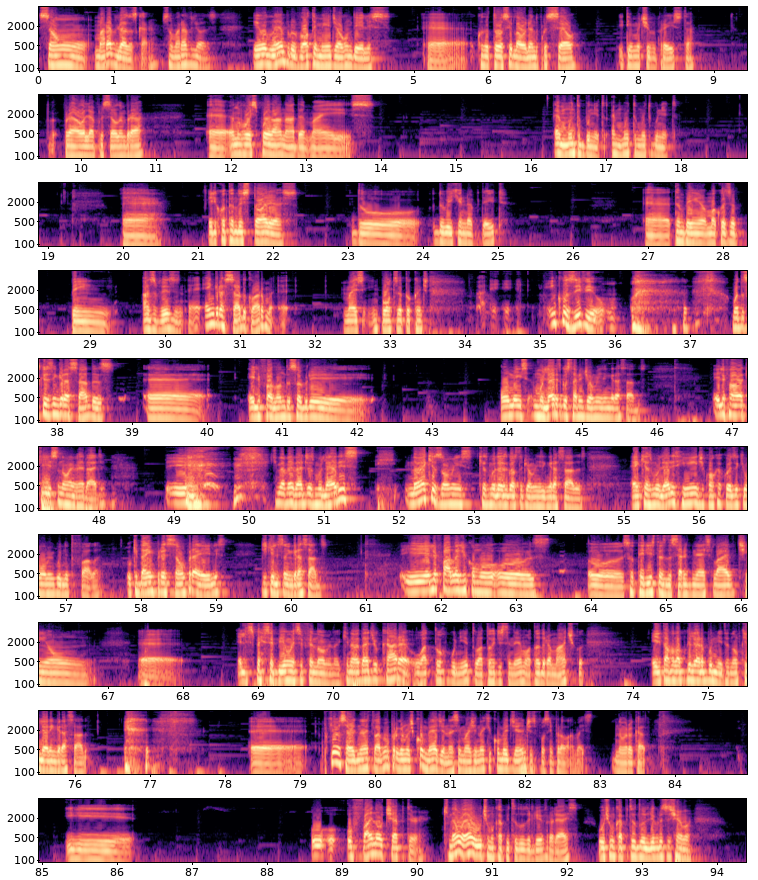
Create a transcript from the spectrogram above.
são maravilhosos, cara. São maravilhosos. Eu lembro, volta e meia, de algum deles. É, quando eu tô, sei lá, olhando pro céu. E tem motivo para isso, tá? Pra olhar pro céu lembrar. É, eu não vou spoiler nada, mas. É muito bonito. É muito, muito bonito. É, ele contando histórias do, do Weekend Update. É, também é uma coisa bem às vezes, é, é engraçado, claro, mas, é, mas em pontos é tocante. É, é, inclusive, um, uma das coisas engraçadas é ele falando sobre homens, mulheres gostarem de homens engraçados. Ele fala que isso não é verdade. E que na verdade as mulheres não é que os homens, que as mulheres gostam de homens engraçados, é que as mulheres riem de qualquer coisa que um homem bonito fala. O que dá a impressão para eles de que eles são engraçados. E ele fala de como os, os roteiristas do Saturday Night Live tinham. É, eles percebiam esse fenômeno. Que na verdade o cara, o ator bonito, o ator de cinema, o ator dramático, ele tava lá porque ele era bonito, não porque ele era engraçado. é, porque o Saturday Night Live é um programa de comédia, né? Você imagina que comediantes fossem para lá, mas não era o caso. E o, o, Final Chapter, que não é o último capítulo do livro, aliás. O último capítulo do livro se chama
